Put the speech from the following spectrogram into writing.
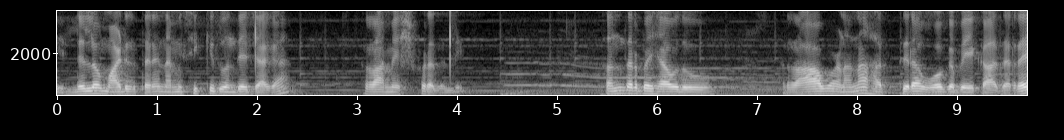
ಎಲ್ಲೆಲ್ಲೋ ಮಾಡಿರ್ತಾರೆ ನಮಗೆ ಸಿಕ್ಕಿದ್ದು ಒಂದೇ ಜಾಗ ರಾಮೇಶ್ವರದಲ್ಲಿ. ಸಂದರ್ಭ ಯಾವುದು? ರಾವಣನ ಹತ್ತಿರ ಹೋಗಬೇಕಾದರೆ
